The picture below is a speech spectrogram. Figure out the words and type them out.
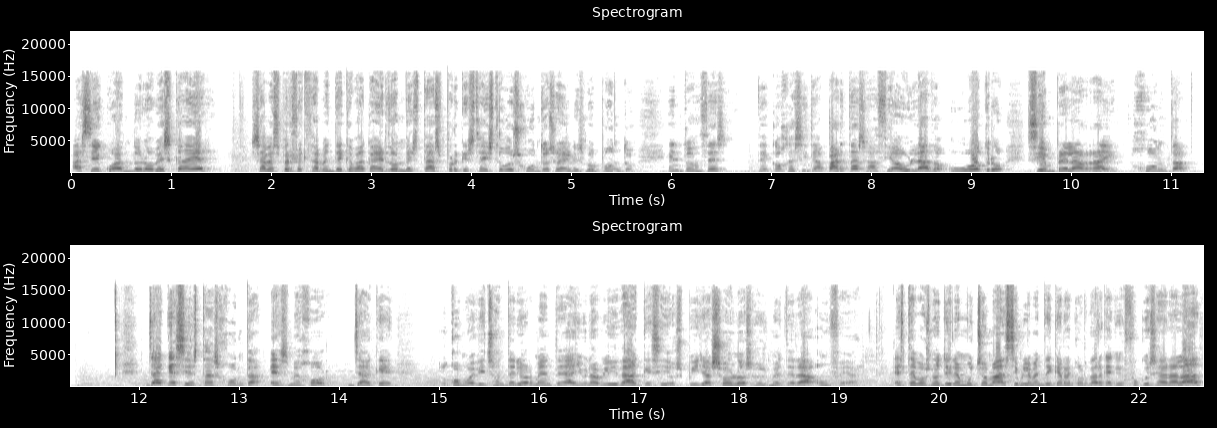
así cuando lo ves caer, sabes perfectamente que va a caer donde estás porque estáis todos juntos en el mismo punto. Entonces te coges y te apartas hacia un lado u otro, siempre la raid junta, ya que si estás junta es mejor, ya que, como he dicho anteriormente, hay una habilidad que si os pilla solos os meterá un fear. Este boss no tiene mucho más, simplemente hay que recordar que hay que focusear al haz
